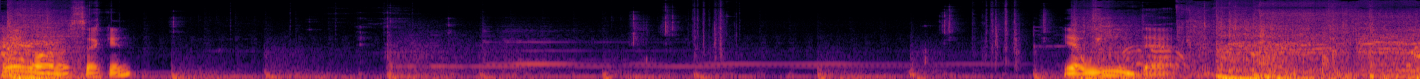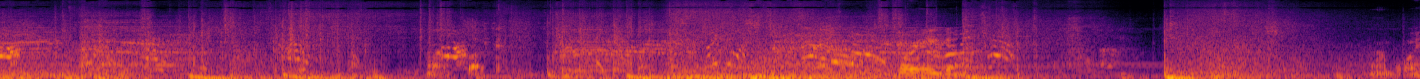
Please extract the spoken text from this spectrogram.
Hang on a second. Yeah, we need that. Oh, fuck. Where do you go? Oh boy.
